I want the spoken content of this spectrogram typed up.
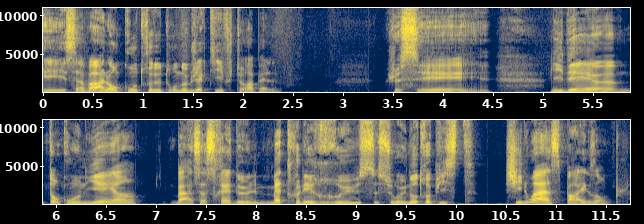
Et ça va à l'encontre de ton objectif, je te rappelle. Je sais. L'idée, euh, tant qu'on y est, hein, bah, ça serait de mettre les Russes sur une autre piste. Chinoise, par exemple.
